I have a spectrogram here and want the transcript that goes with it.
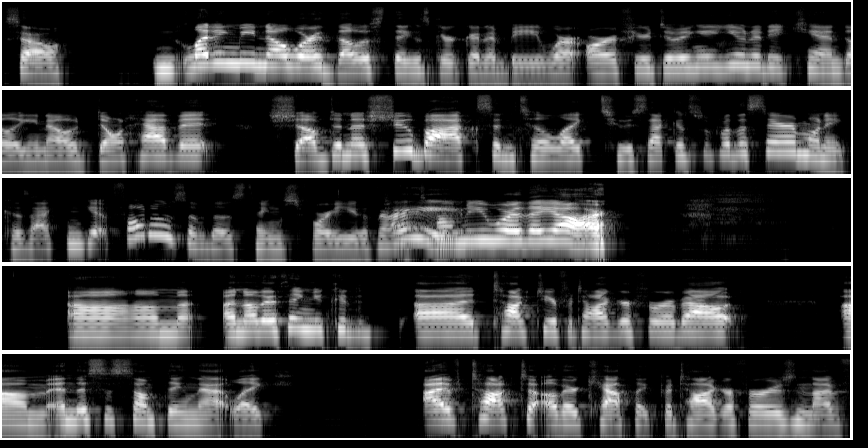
So letting me know where those things are going to be where or if you're doing a unity candle you know don't have it shoved in a shoebox until like two seconds before the ceremony because i can get photos of those things for you if you tell me where they are. Um another thing you could uh talk to your photographer about um and this is something that like i've talked to other catholic photographers and i've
